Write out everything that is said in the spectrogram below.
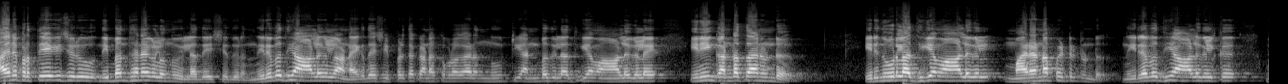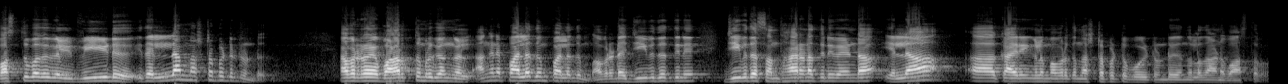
അതിന് പ്രത്യേകിച്ചൊരു നിബന്ധനകളൊന്നുമില്ല ദേശീയ ദുരന്തം. നിരവധി ആളുകളാണ് ഏകദേശം ഇപ്പോഴത്തെ കണക്ക് പ്രകാരം നൂറ്റി അൻപതിലധികം ആളുകളെ ഇനിയും കണ്ടെത്താനുണ്ട്. ഇരുന്നൂറിലധികം ആളുകൾ മരണപ്പെട്ടിട്ടുണ്ട്. നിരവധി ആളുകൾക്ക് വസ്തുവകകൾ വീട് ഇതെല്ലാം നഷ്ടപ്പെട്ടിട്ടുണ്ട്. അവരുടെ വളർത്തുമൃഗങ്ങൾ അങ്ങനെ പലതും പലതും അവരുടെ ജീവിതത്തിന് ജീവിത സന്ധാരണത്തിന് വേണ്ട എല്ലാ കാര്യങ്ങളും അവർക്ക് നഷ്ടപ്പെട്ടു പോയിട്ടുണ്ട് എന്നുള്ളതാണ് വാസ്തവം.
